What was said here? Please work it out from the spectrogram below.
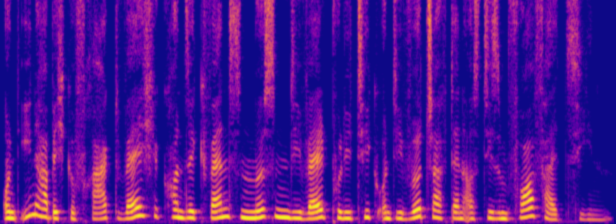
und ihn habe ich gefragt, welche Konsequenzen müssen die Weltpolitik und die Wirtschaft denn aus diesem Vorfall ziehen?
